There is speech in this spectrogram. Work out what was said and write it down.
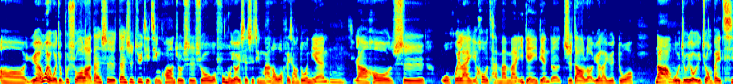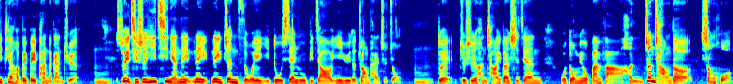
呃原委我就不说了，但是但是具体情况就是说我父母有一些事情瞒了我非常多年，嗯，然后是我回来以后才慢慢一点一点的知道了越来越多。那我就有一种被欺骗和被背叛的感觉，嗯，所以其实一七年那那那一阵子，我也一度陷入比较抑郁的状态之中，嗯，对，就是很长一段时间我都没有办法很正常的生活，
